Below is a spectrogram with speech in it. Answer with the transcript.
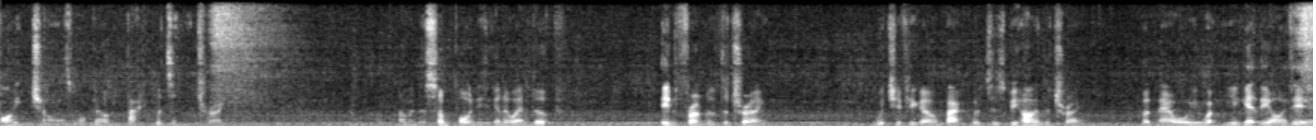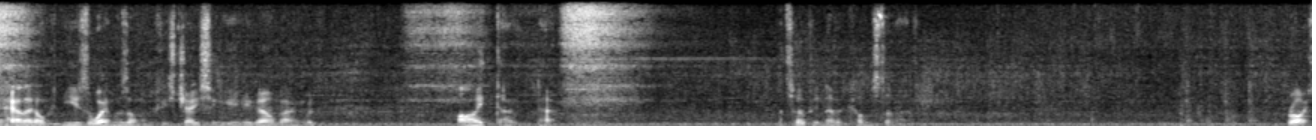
fight Charles while going backwards in the train. I mean, at some point he's going to end up in front of the train. Which, if you're going backwards, is behind the train. But now you get the idea. How the hell can you use the weapons on him if he's chasing you and you're going backwards? I don't know. Let's hope it never comes to that. Right,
